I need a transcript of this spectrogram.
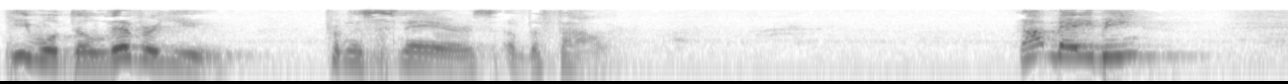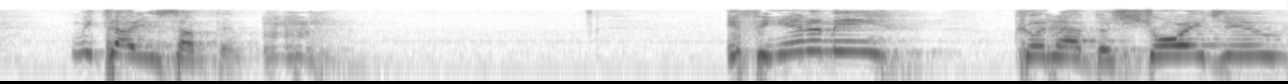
He will deliver you from the snares of the fowler. Not maybe. Let me tell you something. if the enemy could have destroyed you,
